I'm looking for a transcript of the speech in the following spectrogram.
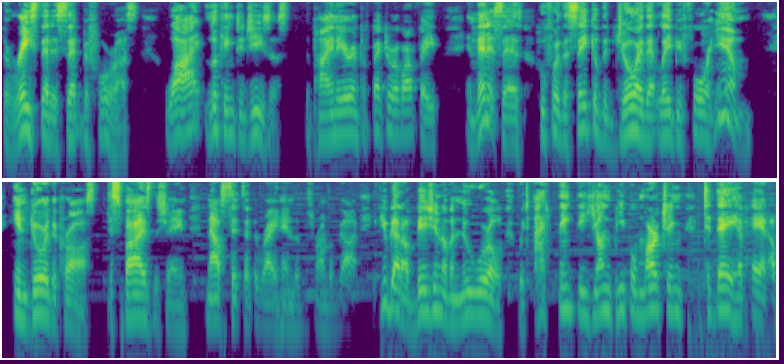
the race that is set before us. Why? Looking to Jesus, the pioneer and perfecter of our faith. And then it says, who for the sake of the joy that lay before him endured the cross, despised the shame, now sits at the right hand of the throne of God. If you got a vision of a new world, which I think these young people marching today have had, a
